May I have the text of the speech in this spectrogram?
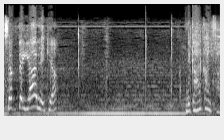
सब तैयार है क्या? निकाल का अल्फ़ा।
